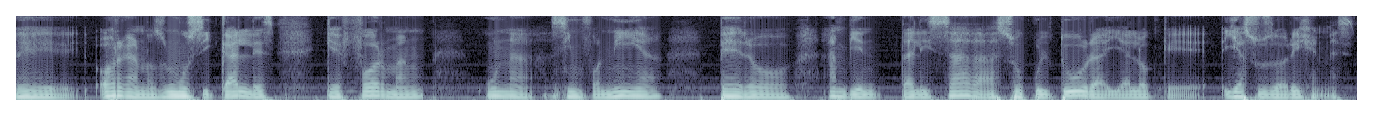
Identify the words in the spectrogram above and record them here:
eh, órganos musicales que forman una sinfonía pero ambientalizada a su cultura y a lo que y a sus orígenes.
